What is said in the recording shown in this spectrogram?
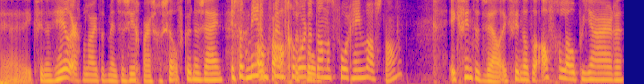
uh, ik vind het heel erg belangrijk... dat mensen zichtbaar zichzelf kunnen zijn. Is dat meer een punt geworden dan het voorheen was? dan? Ik vind het wel. Ik vind dat de afgelopen jaren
